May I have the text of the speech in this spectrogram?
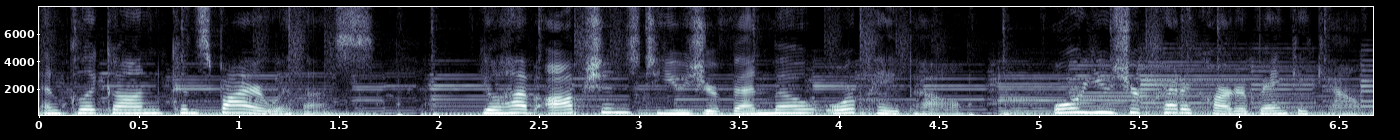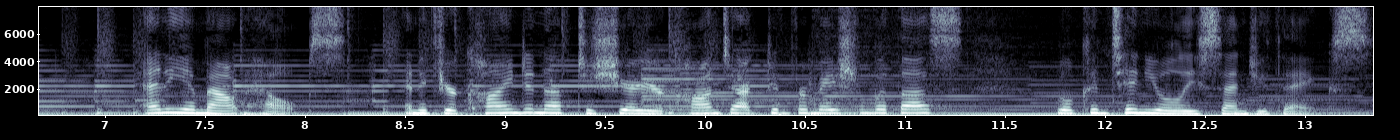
and click on Conspire with Us. You'll have options to use your Venmo or PayPal, or use your credit card or bank account. Any amount helps, and if you're kind enough to share your contact information with us, we'll continually send you thanks.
